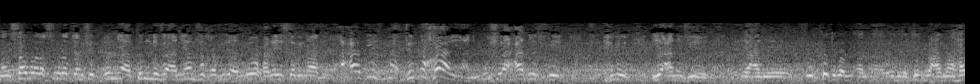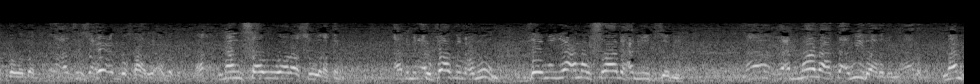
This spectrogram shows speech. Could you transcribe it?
من صور صورة في الدنيا كلف أن ينفخ فيها الروح وليس بنافع أحاديث في البخاري يعني مش أحاديث في يعني في يعني في الكتب اللي تتبع ما هب ودب في صحيح البخاري من صور صورة هذا من ألفاظ العموم. زي من يعمل صالحا يجزى به. يعني ما لها تأويل أبدا. من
